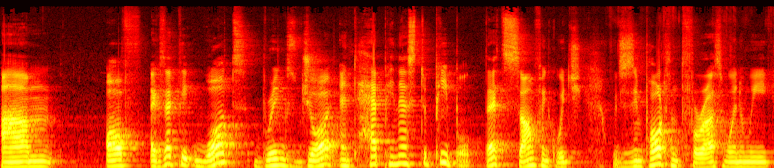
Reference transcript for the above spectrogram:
um, of exactly what brings joy and happiness to people. That's something which which is important for us when we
